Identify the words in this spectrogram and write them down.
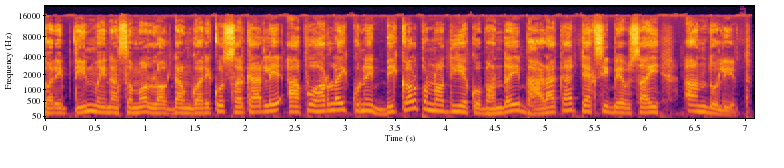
करिब तीन महिनासम्म लकडाउन गरेको सरकारले आफूहरूलाई कुनै विकल्प नदिएको भन्दै भाडाका ट्याक्सी व्यवसायी आन्दोलित।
